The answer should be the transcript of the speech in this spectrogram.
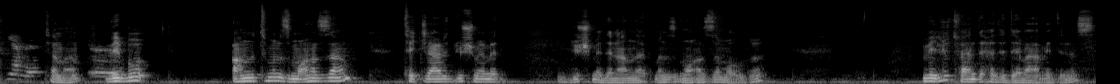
bir gemi. Tamam. Evet. Ve bu anlatımınız muazzam. Tekrar düşmeme düşmeden anlatmanız muazzam oldu. Ve lütfen de hadi devam ediniz.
